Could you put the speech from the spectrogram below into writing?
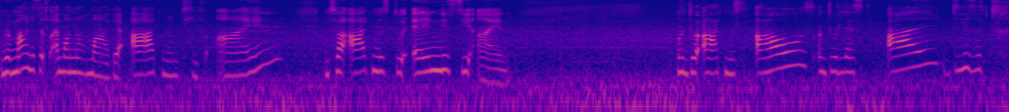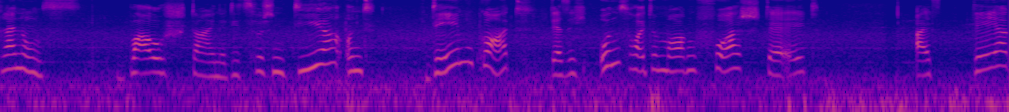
Wir machen das jetzt einfach nochmal. Wir atmen tief ein. Und zwar atmest du El Nissi ein. Und du atmest aus und du lässt all diese Trennungsbausteine, die zwischen dir und dem Gott, der sich uns heute Morgen vorstellt, als der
